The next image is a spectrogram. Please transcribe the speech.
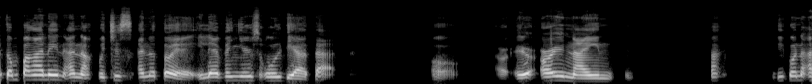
itong panganay na anak, which is ano to eh, 11 years old yata. Oh, or, or 9, ah, hindi ko na,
